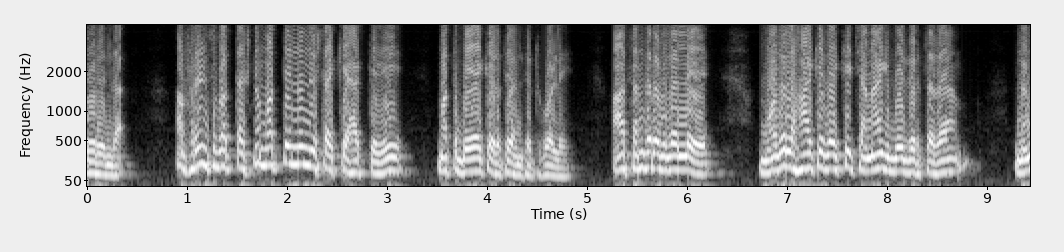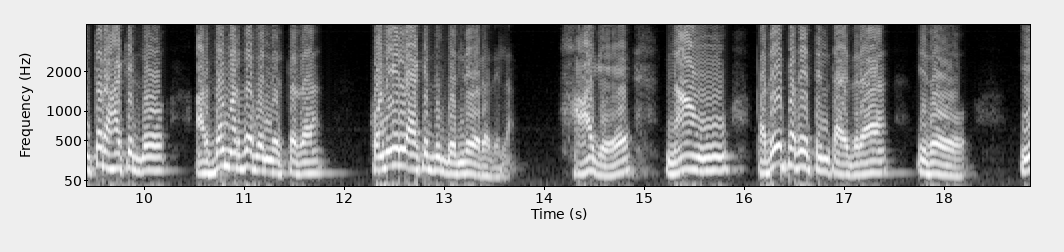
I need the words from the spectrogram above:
ದೂರಿಂದ. ಆ ಫ್ರೆಂಡ್ಸ್ ಬಂದ ತಕ್ಷಣ ಮತ್ತೆ ಇನ್ನೊಂದಿಷ್ಟು ಅಕ್ಕಿ ಹಾಕ್ತೀವಿ. ಮತ್ತೆ ಬೇಯಕ್ಕೆ ಇಡ್ತೀವಿ ಅಂತ ಇಟ್ಕೊಳ್ಳಿ. ಆ ಸಂದರ್ಭದಲ್ಲಿ ಮೊದಲು ಹಾಕಿದಕ್ಕೆ ಚೆನ್ನಾಗಿ ಬೆಂದಿರ್ತದೆ, ನಂತರ ಹಾಕಿದ್ದು ಅರ್ಧಂಬರ್ಧ ಬೆಂದಿರ್ತದ, ಕೊನೆಯಲ್ಲಿ ಹಾಕಿದ್ದು ಬೆಂದೇ ಇರೋದಿಲ್ಲ. ಹಾಗೆ ನಾವು ಪದೇ ಪದೇ ತಿಂತಾ ಇದ್ರೆ ಇದು ಈ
